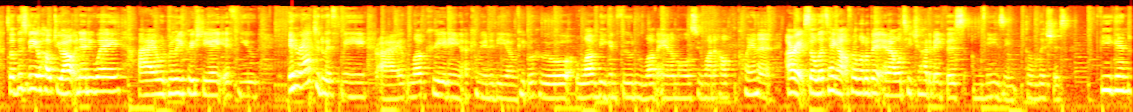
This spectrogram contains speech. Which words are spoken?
so if this video helped you out in any way, I would really appreciate if you interacted with me. I love creating a community of people who love vegan food, who love animals, who want to help the planet. All right, so let's hang out for a little bit and I will teach you how to make this amazing, delicious vegan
